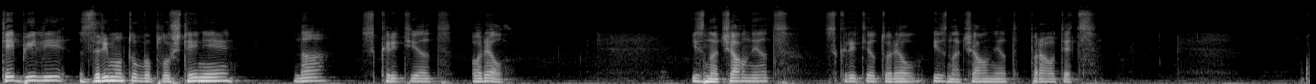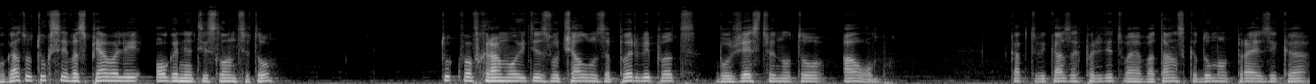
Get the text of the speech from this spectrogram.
Те били зримото въплощение на скритият орел. Изначалният скритият орел, изначалният праотец. Когато тук се възпявали огънят и слънцето, тук в храмовите звучало за първи път божественото Аум. Както ви казах преди, това е ватанска дума от праезика.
